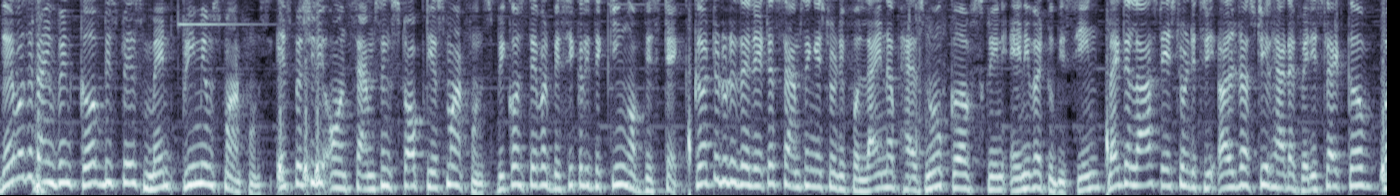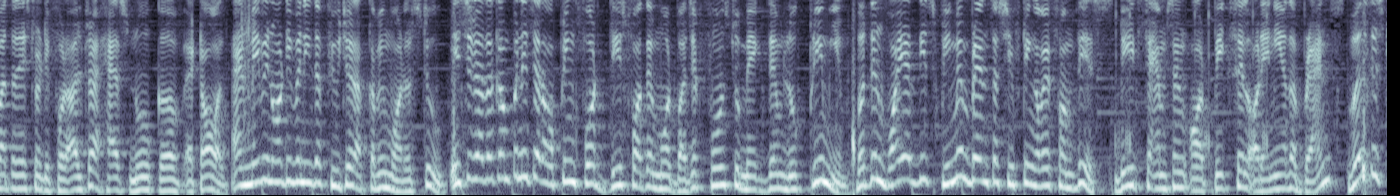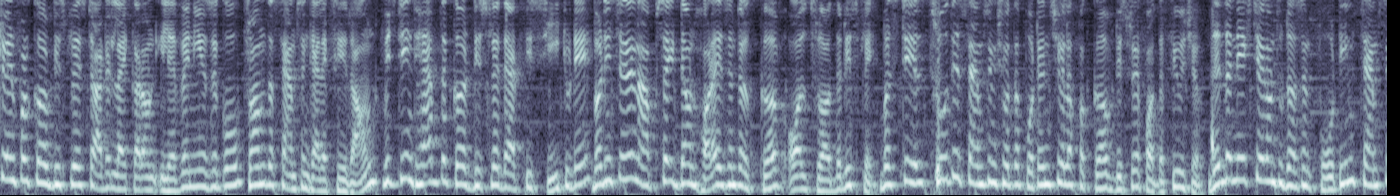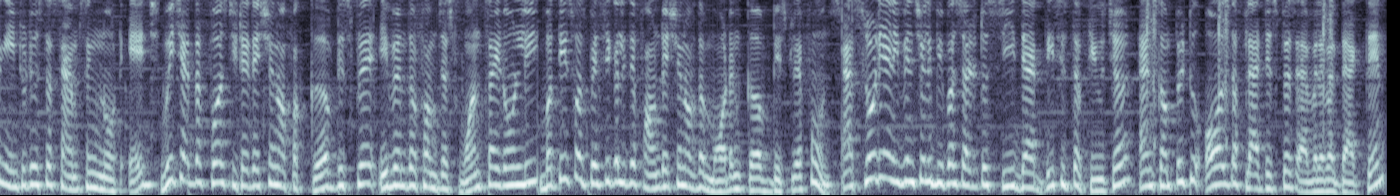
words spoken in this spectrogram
There was a time when curved displays meant premium smartphones, especially on Samsung's top tier smartphones because they were basically the king of this tech. To the latest Samsung S24 lineup has no curved screen anywhere to be seen. Like the last S23 Ultra still had a very slight curve, but the S24 Ultra has no curve at all. And maybe not even in the future upcoming models too. Instead, other companies are opting for these for their more budget phones to make them look premium. But then why are these premium brands are shifting away from this? Be it Samsung or Pixel or any other brands? Well, this trend for curved displays started like around 11 years ago from the Samsung Galaxy Round, which didn't have the curved display that we see today, but instead an upside down horizontal curve all throughout the display. But still, through this Samsung showed the potential of a curved display for the future. Then the next year on 2014, Samsung introduced the Samsung Note Edge, which had the first iteration of a curved display, even though from just one side only, but this was basically the foundation of the modern curved display phones. And slowly and eventually people started to see that this is the future and compared to all the flat displays available back then,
